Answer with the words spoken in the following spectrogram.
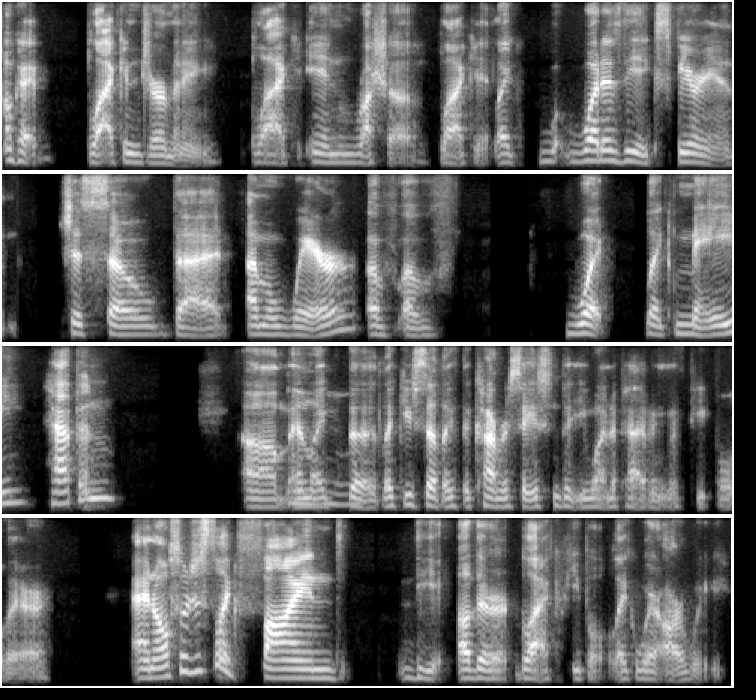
okay, black in Germany, black in Russia, black in like w- what is the experience? Just so that I'm aware of of what like may happen. Um, and mm-hmm. like the like you said, like the conversation that you wind up having with people there. And also just like find the other black people. Like where are we?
